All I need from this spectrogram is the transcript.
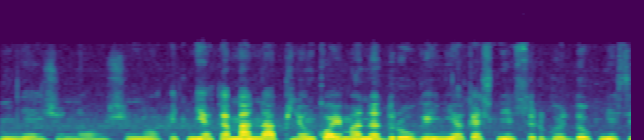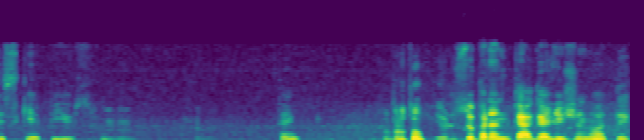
Nežinau, žinokit, nieka. Mano aplinkoje, mano draugai, niekas nesirgo ir daug nesiskėpijusių. Mhm. Taip. Supratau. Ir suprant, ką gali žinoti.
